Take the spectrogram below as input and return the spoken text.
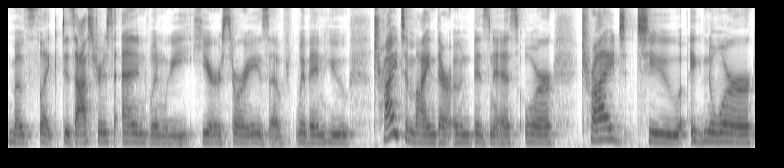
most like disastrous end when we hear stories of women who tried to mind their own business or tried to ignore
